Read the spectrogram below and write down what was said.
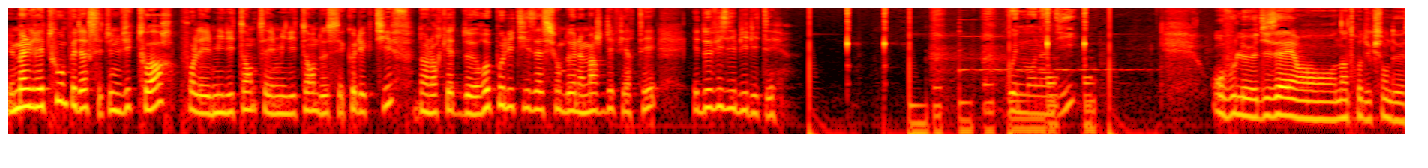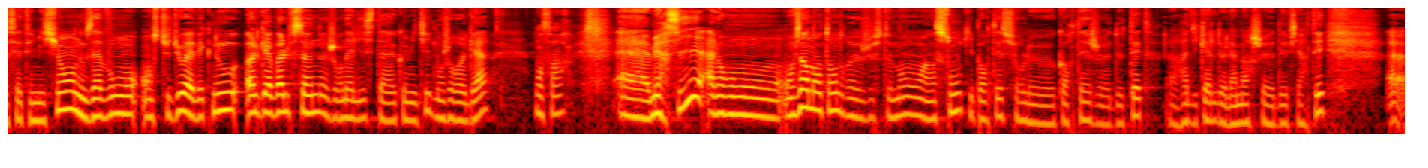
Mais malgré tout, on peut dire que c'est une victoire pour les militantes et militants de ces collectifs dans leur quête de repolitisation de la marche des fiertés et de visibilité. lundi. On vous le disait en introduction de cette émission, nous avons en studio avec nous Olga Wolfson, journaliste à Comité. Bonjour Olga. Bonsoir. Euh, merci. Alors, on, vient d'entendre justement un son qui portait sur le cortège de tête radical de la marche des fiertés. Euh,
